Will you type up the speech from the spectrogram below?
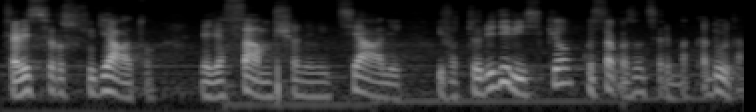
Se avessero studiato nelle assumption iniziali i fattori di rischio, questa cosa non sarebbe accaduta.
